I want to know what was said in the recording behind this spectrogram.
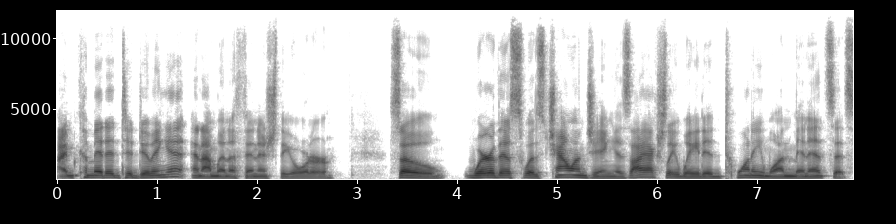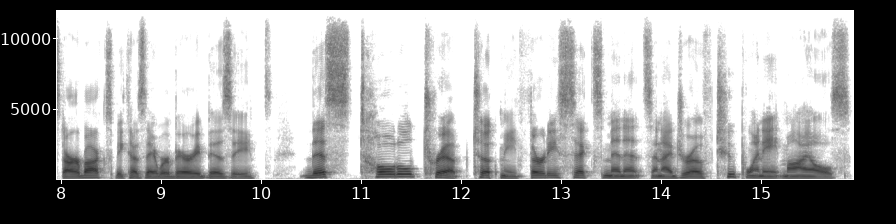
I'm committed to doing it, and I'm going to finish the order. So where this was challenging is I actually waited 21 minutes at Starbucks because they were very busy. This total trip took me 36 minutes and I drove 2.8 miles.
